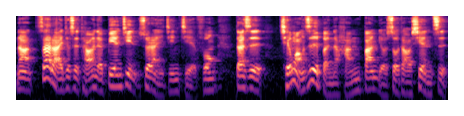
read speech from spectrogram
那再来就是台湾的边境虽然已经解封，但是前往日本的航班有受到限制，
